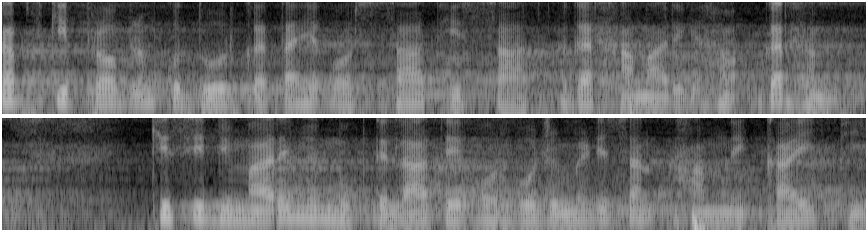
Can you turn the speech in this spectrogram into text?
कब्ज़ की प्रॉब्लम को दूर करता है और साथ ही साथ अगर हमारी हम अगर हम किसी बीमारी में मुबतला थे और वो जो मेडिसन हमने खाई थी,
